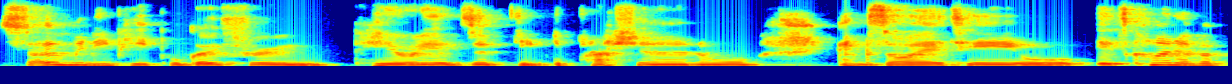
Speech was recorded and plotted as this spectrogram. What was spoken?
so many people go through periods of deep depression or anxiety or it's kind of a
